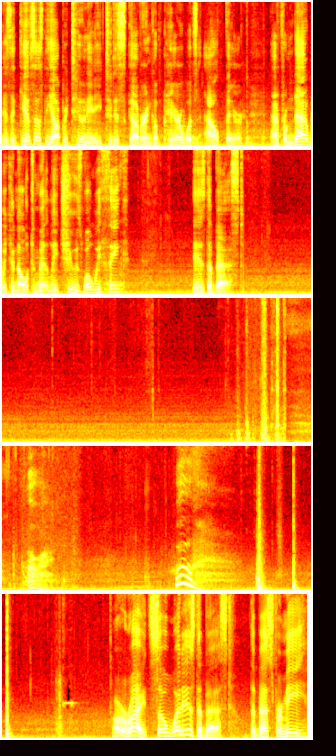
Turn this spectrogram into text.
is it gives us the opportunity to discover and compare what's out there. And from that, we can ultimately choose what we think is the best. All right. Whew. All right, so what is the best? The best for me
